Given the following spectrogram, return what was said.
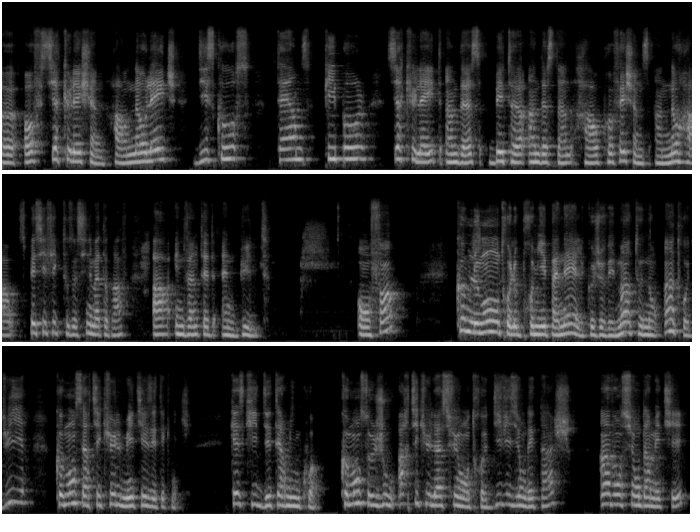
uh, of circulation, how knowledge, discourse, terms, people, circulate and thus better understand how professions and know-how specific to the cinématographe are invented and built. Enfin, comme le montre le premier panel que je vais maintenant introduire, comment s'articulent métiers et techniques Qu'est-ce qui détermine quoi? Comment se joue articulation entre division des tâches, invention d'un métier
